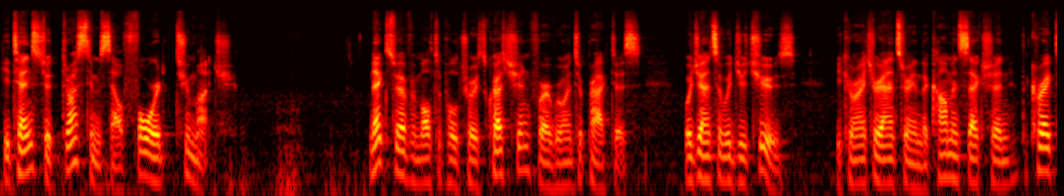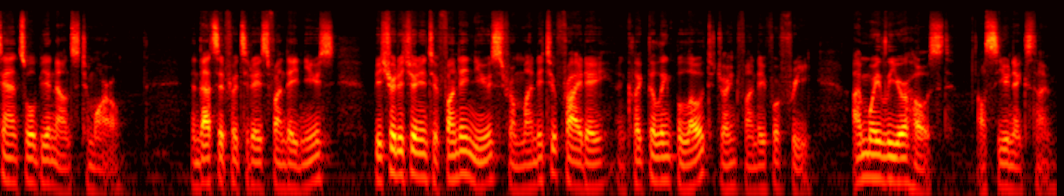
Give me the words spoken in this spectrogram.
He tends to thrust himself forward too much. Next, we have a multiple choice question for everyone to practice. Which answer would you choose? You can write your answer in the comment section. The correct answer will be announced tomorrow. And that's it for today's Fun Day News. Be sure to tune into Fun Day News from Monday to Friday and click the link below to join Fun Day for free. I'm Wei Li, your host. I'll see you next time.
